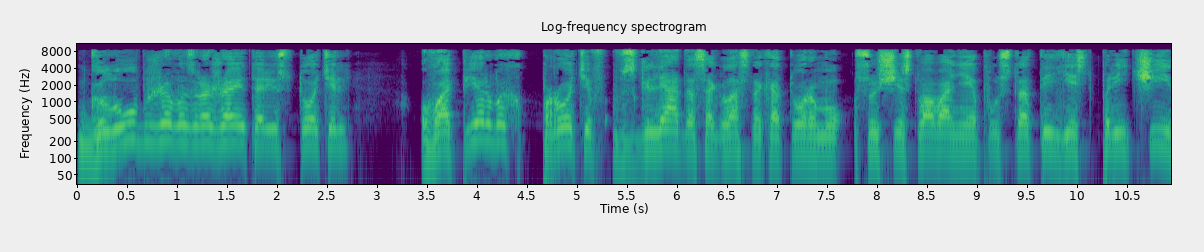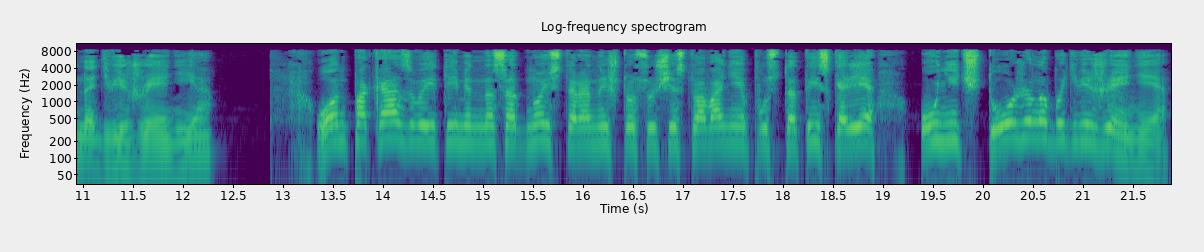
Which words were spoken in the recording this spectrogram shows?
Глубже возражает Аристотель, во-первых, против взгляда, согласно которому существование пустоты есть причина движения, он показывает именно с одной стороны, что существование пустоты скорее уничтожило бы движение,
